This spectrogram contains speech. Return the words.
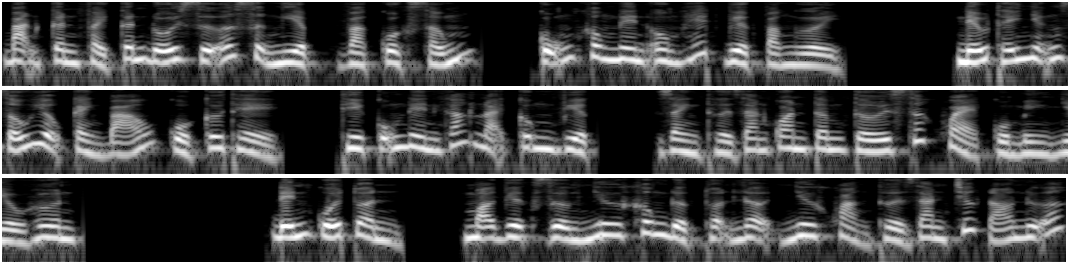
bạn cần phải cân đối giữa sự nghiệp và cuộc sống, cũng không nên ôm hết việc vào người. Nếu thấy những dấu hiệu cảnh báo của cơ thể, thì cũng nên gác lại công việc, dành thời gian quan tâm tới sức khỏe của mình nhiều hơn. Đến cuối tuần, mọi việc dường như không được thuận lợi như khoảng thời gian trước đó nữa.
